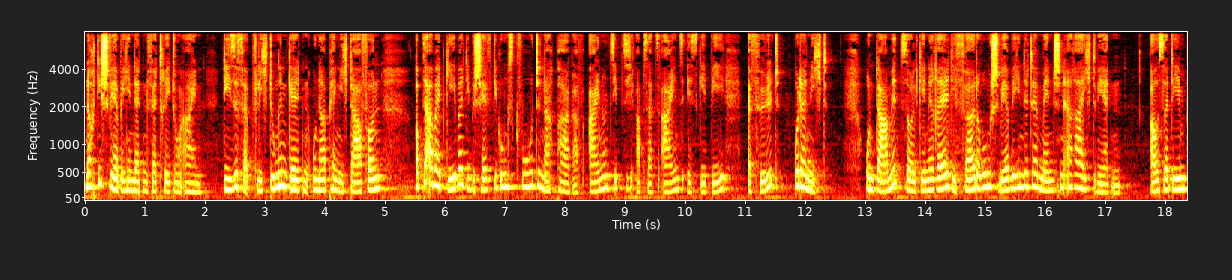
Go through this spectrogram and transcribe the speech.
noch die Schwerbehindertenvertretung ein. Diese Verpflichtungen gelten unabhängig davon, ob der Arbeitgeber die Beschäftigungsquote nach 71 Absatz 1 SGB erfüllt oder nicht. Und damit soll generell die Förderung schwerbehinderter Menschen erreicht werden. Außerdem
